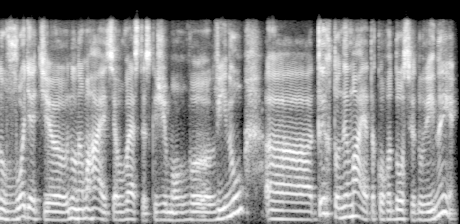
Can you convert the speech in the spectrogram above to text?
ну вводять, е, ну намагаються ввести, скажімо, в війну. Е, тих, хто не має такого досвіду війни,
